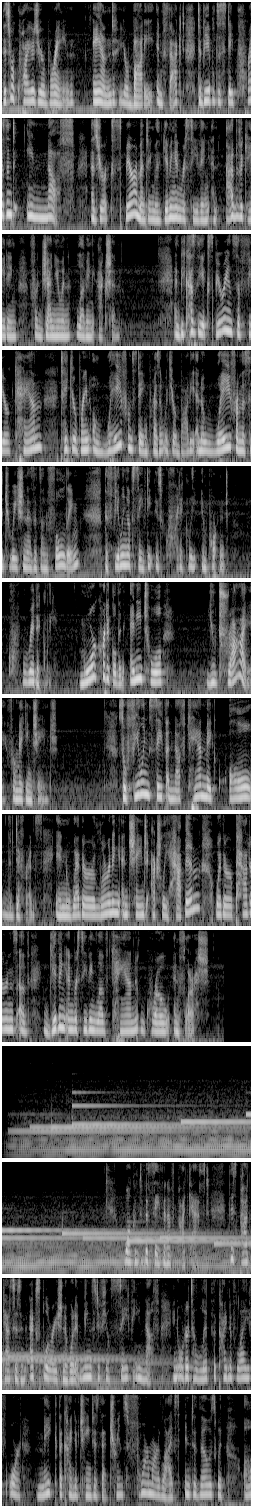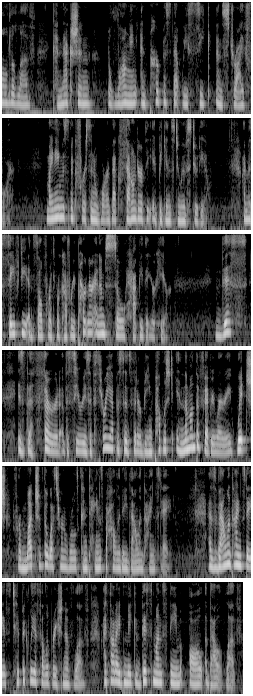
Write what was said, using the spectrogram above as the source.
This requires your brain and your body, in fact, to be able to stay present enough as you're experimenting with giving and receiving and advocating for genuine loving action. And because the experience of fear can take your brain away from staying present with your body and away from the situation as it's unfolding, the feeling of safety is critically important. Critically. More critical than any tool you try for making change. So, feeling safe enough can make all the difference in whether learning and change actually happen, whether patterns of giving and receiving love can grow and flourish. Welcome to the Safe Enough Podcast. This podcast is an exploration of what it means to feel safe enough in order to live the kind of life or make the kind of changes that transform our lives into those with all the love, connection, belonging, and purpose that we seek and strive for. My name is McPherson Warbeck, founder of the It Begins to Move studio. I'm a safety and self worth recovery partner, and I'm so happy that you're here. This is the third of a series of three episodes that are being published in the month of February, which, for much of the Western world, contains the holiday Valentine's Day. As Valentine's Day is typically a celebration of love, I thought I'd make this month's theme all about love.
